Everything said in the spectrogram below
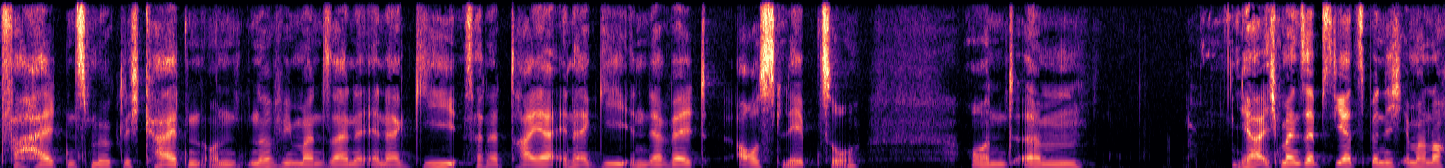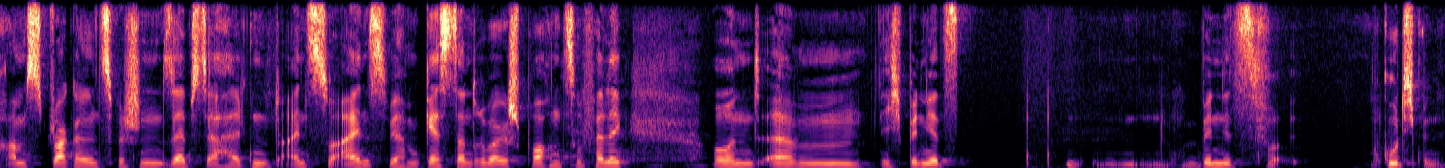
Verhaltensmöglichkeiten und ne, wie man seine Energie, seine Dreier-Energie in der Welt auslebt, so. Und ähm, ja, ich meine, selbst jetzt bin ich immer noch am struggeln zwischen Selbsterhalten und 1 zu 1. Wir haben gestern drüber gesprochen, zufällig. Und ähm, ich bin jetzt, bin jetzt, gut, ich bin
